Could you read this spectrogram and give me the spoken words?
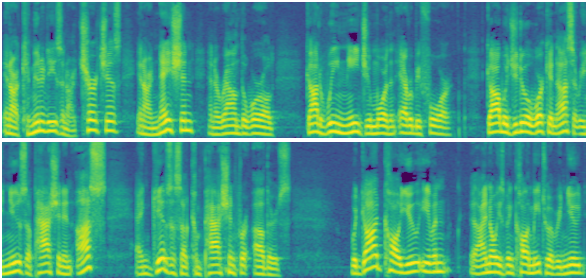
in our communities, in our churches, in our nation, and around the world. God, we need you more than ever before. God, would you do a work in us that renews a passion in us and gives us a compassion for others? Would God call you even? I know He's been calling me to a renewed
